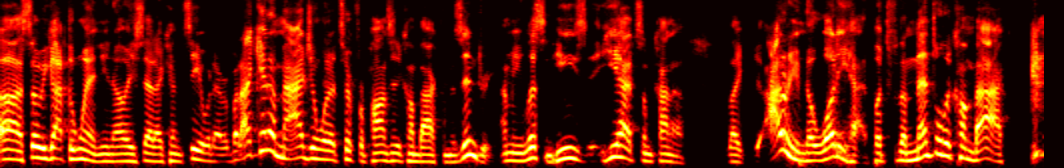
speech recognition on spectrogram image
uh, so he got the win. You know, he said I couldn't see it, whatever. But I can imagine what it took for Ponzi to come back from his injury. I mean, listen, he's he had some kind of like I don't even know what he had, but for the mental to come back.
